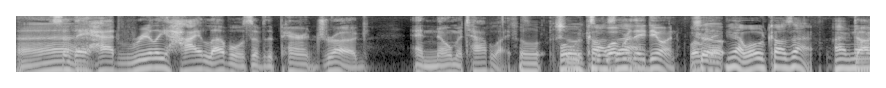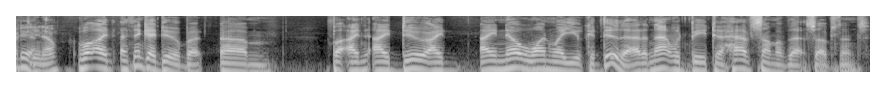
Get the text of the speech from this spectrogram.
Ah. So they had really high levels of the parent drug and no metabolites. So, What so, would So cause what were they doing? What So- were they? Yeah, what would cause that? I have no Doc, idea. you know? well, I, I think I do, but um, but I I do I I know one way you could do that, and that would be to have some of that substance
